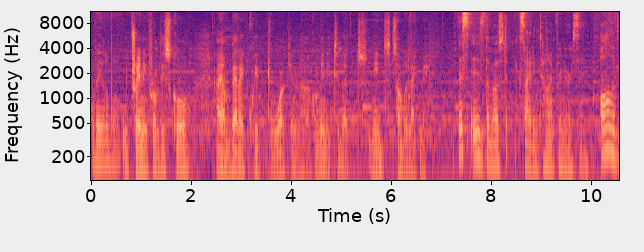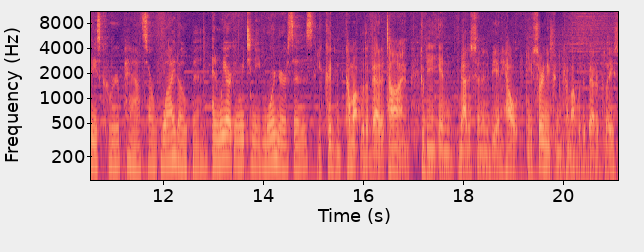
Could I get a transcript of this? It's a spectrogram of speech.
available. With training from this school, I am better equipped to work in a community that needs somebody like me. This is the most exciting time for nursing. All of these career paths are wide open, and we are going to need more nurses. You couldn't come up with a better time to be in medicine and to be in health. And you certainly couldn't come up with a better place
